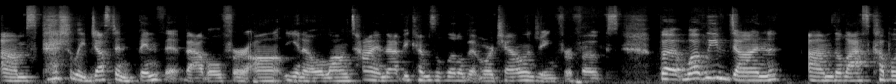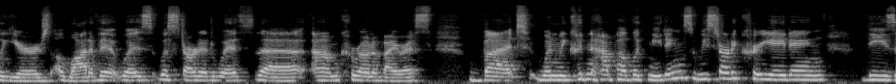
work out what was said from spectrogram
um, especially Justin Binfet babble for, uh, you know, a long time. That becomes a little bit more challenging for folks. But what we've done um, the last couple years. A lot of it was was started with the um, coronavirus, but when we couldn't have public meetings, we started creating these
